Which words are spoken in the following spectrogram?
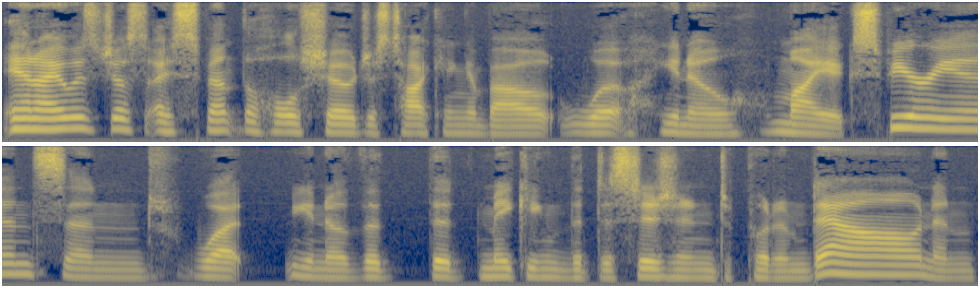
And I was just, I spent the whole show just talking about what, you know, my experience and what, you know, the, the making the decision to put him down and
